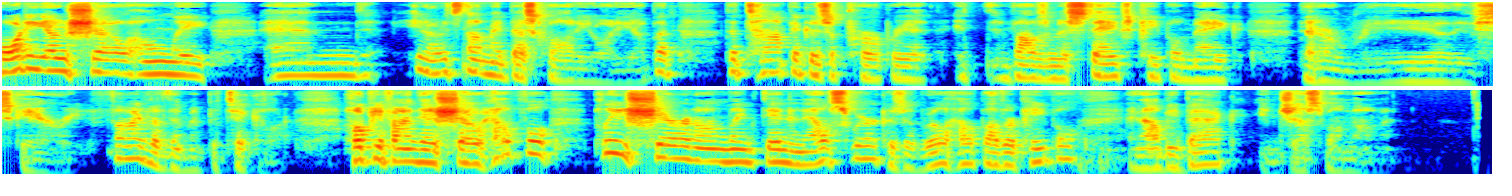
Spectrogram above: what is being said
audio show only, and you know, it's not my best quality audio, but the topic is appropriate. It involves mistakes people make that are really scary, five of them in particular. Hope you find this show helpful. Please share it on LinkedIn and elsewhere because it will help other people. And I'll be back in just one moment.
